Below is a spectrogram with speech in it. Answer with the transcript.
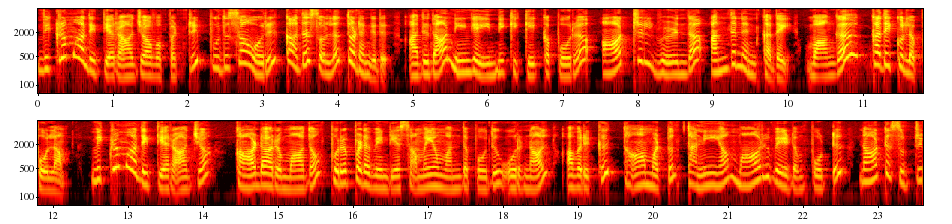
விக்ரமாதித்ய ராஜாவை பற்றி புதுசா ஒரு கதை சொல்ல தொடங்குது. அதுதான் நீங்க இன்னைக்கு கேட்க போற ஆற்றில் விழுந்த அந்தணன் கதை. வாங்க கதைக்குள்ள போலாம். விக்ரமாதித்ய ராஜா காடாறு மாதம் புறப்பட வேண்டிய சமயம் வந்தபோது ஒரு நாள் அவருக்கு தான் மட்டும் தனியா மாறு வேடம் போட்டு நாட்டை சுற்றி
